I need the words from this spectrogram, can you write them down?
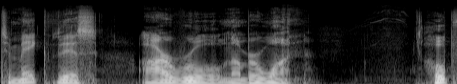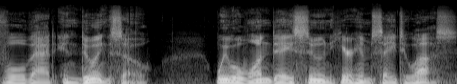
to make this our rule number one. hopeful that in doing so, we will one day soon hear him say to us,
